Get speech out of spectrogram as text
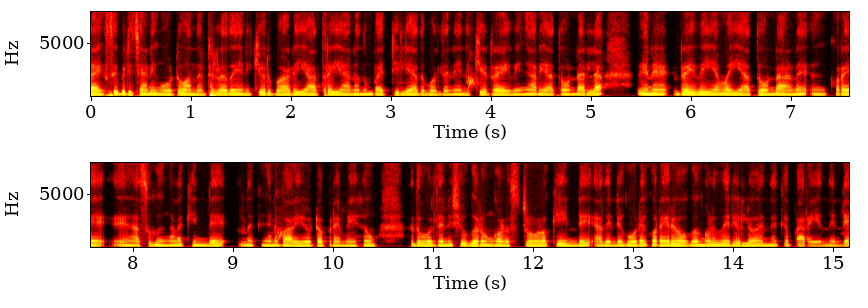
ടാക്സി പിടിച്ചാണ് ഇങ്ങോട്ട് വന്നിട്ടുള്ളത്. എനിക്ക് ഒരുപാട് യാത്ര ചെയ്യാനൊന്നും പറ്റില്ല. അതുപോലെ തന്നെ എനിക്ക് ഡ്രൈവിംഗ് അറിയാത്തതുകൊണ്ടല്ല ഇങ്ങനെ ഡ്രൈവ് ചെയ്യാൻ വയ്യാത്തതുകൊണ്ടാണ് കുറേ അസുഖങ്ങളൊക്കെ ഉണ്ട് എന്നൊക്കെ ഇങ്ങനെ പറയും കേട്ടോ പ്രമേഹവും അതുപോലെ തന്നെ ഷുഗറും കൊളസ്ട്രോളൊക്കെ ഉണ്ട് അതിന്റെ കൂടെ കുറേ രോഗങ്ങളും വരുമല്ലോ എന്നൊക്കെ പറയുന്നുണ്ട്.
